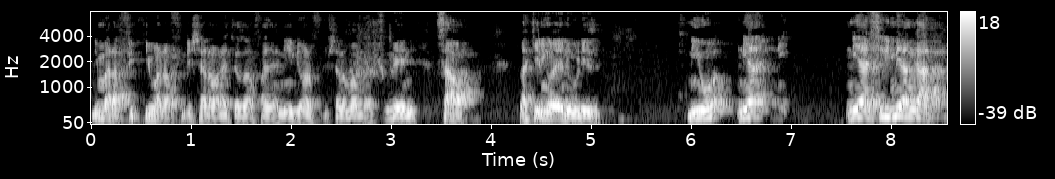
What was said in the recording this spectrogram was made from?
Ni marafiki wanafundishana wanacheza wanafanya nini wanafundishana mambo ya shuleni. Sawa. Lakini ngoja niulize. Ni ni, ni, ni asilimia ngapi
